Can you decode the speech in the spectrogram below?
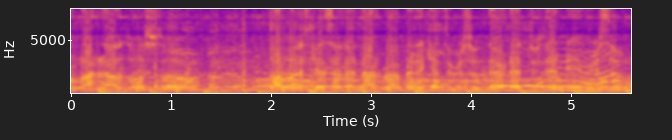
Allah razı olsun. Allah keselerin elben bereketi versin. Devlet düzenliği versin.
